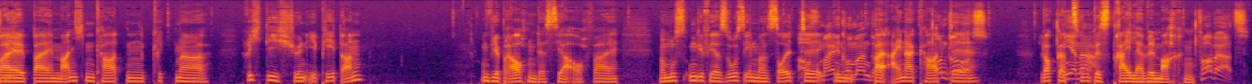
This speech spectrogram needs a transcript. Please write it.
Mir. bei manchen Karten kriegt man richtig schön EP dann. Und wir brauchen das ja auch, weil man muss ungefähr so sehen, man sollte in, bei einer Karte. Locker Mir zwei nach. bis drei Level machen. Vorwärts.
